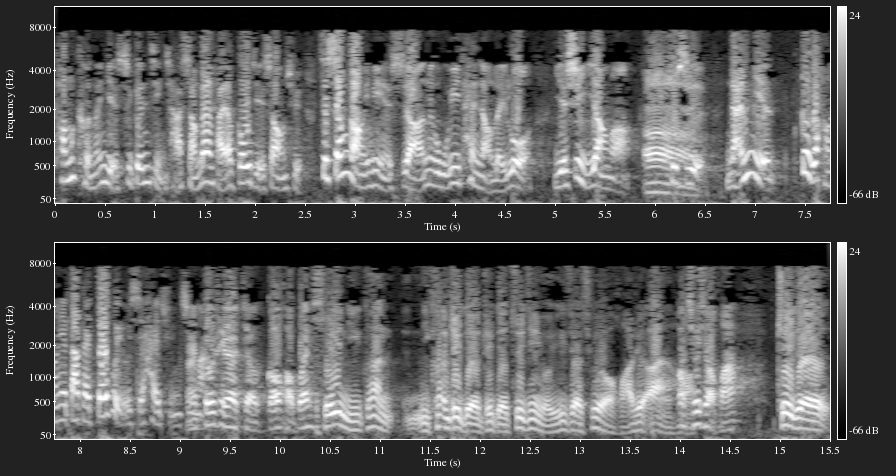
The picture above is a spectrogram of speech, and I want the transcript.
他们可能也是跟警察想办法要勾结上去，在香港一定也是啊，那个吴义探长雷洛也是一样啊，啊就是难免各个行业大概都会有一些害群之马。都是要搞搞好关系。所以你看，你看这个这个最近有一个叫邱小华这个案哈，哦，邱小华，这个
